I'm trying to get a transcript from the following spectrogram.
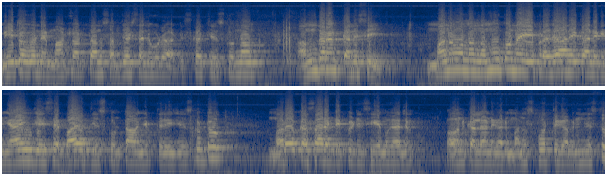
మీతో కూడా నేను మాట్లాడతాను. సబ్జెక్ట్స్ అన్ని కూడా డిస్కస్ చేసుకుందాం. అందరం కలిసి మనల్ని నమ్ముకున్న ఈ ప్రజానీకానికి న్యాయం చేసే బాధ్యత తీసుకుంటామని చెప్పి తెలియజేసుకుంటూ మరొకసారి డిప్యూటీ సీఎం గారిని పవన్ కళ్యాణ్ గారిని మనస్ఫూర్తిగా అభినందిస్తూ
